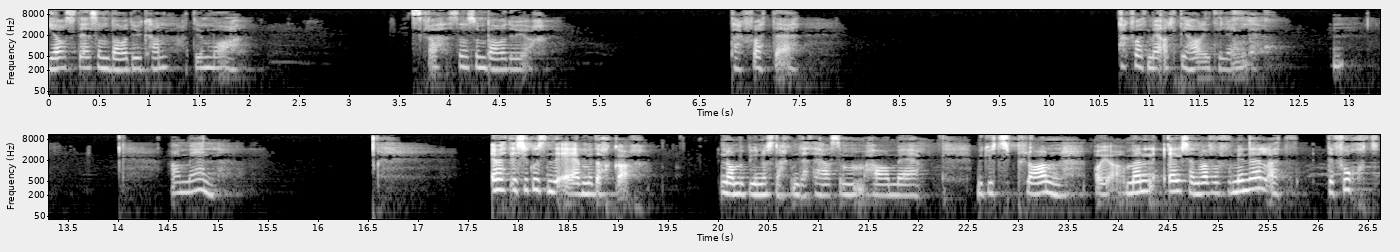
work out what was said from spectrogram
gjøre det som bare du kan. At du må hviske sånn som bare du gjør. Takk for at det, Takk for at vi alltid har deg tilgjengelig. Mm. Amen. Jeg vet ikke hvordan det er med dere når vi begynner å snakke om dette her som har med med Guds plan å gjøre. Men jeg kjenner i hvert fall for min del at det fort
